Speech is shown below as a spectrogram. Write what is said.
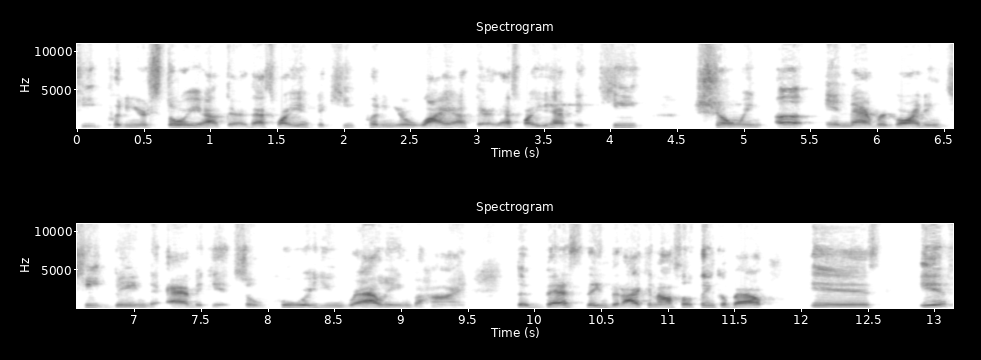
keep putting your story out there that's why you have to keep putting your why out there that's why you have to keep showing up in that regard and keep being the advocate. So, who are you rallying behind? The best thing that I can also think about is if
